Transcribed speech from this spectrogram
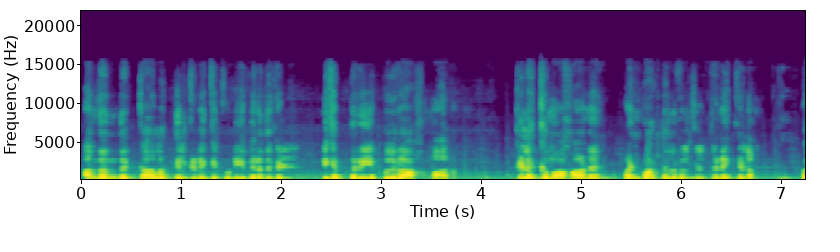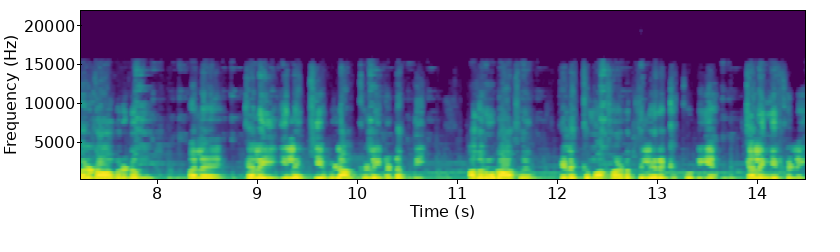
அந்தந்த காலத்தில் கிடைக்கக்கூடிய விருதுகள் மிகப்பெரிய பேராக மாறும். கிழக்கு மாகாண பண்பாட்டலுவல்கள் திணைக்களம் வருடா வருடம் பல கலை இலக்கிய விழாக்களை நடத்தி அதனூடாக கிழக்கு மாகாணத்தில் இருக்கக்கூடிய கலைஞர்களை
